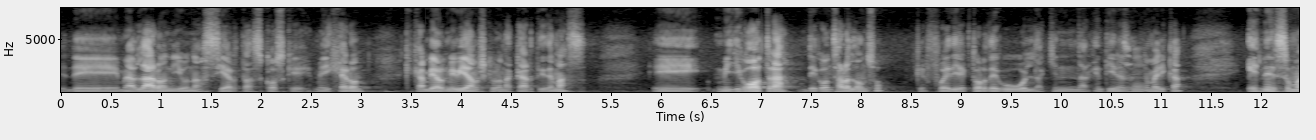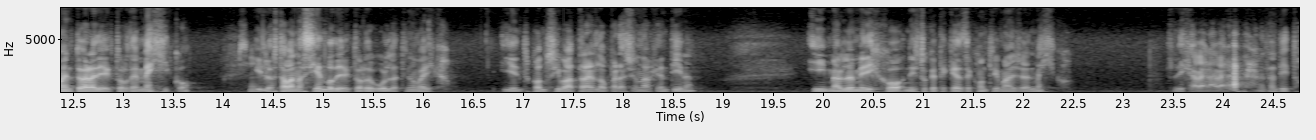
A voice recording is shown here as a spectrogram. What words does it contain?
de, me hablaron y unas ciertas cosas que me dijeron que cambiaron mi vida, me escribieron una carta y demás. Eh, me llegó otra de Gonzalo Alonso, que fue director de Google aquí en Argentina, en Sí. Latinoamérica. En ese momento era director de México Sí. y lo estaban haciendo director de Google Latinoamérica. Y cuando se iba a traer la operación a Argentina, y me habló y me dijo, necesito que te quedes de country manager en México. Le dije, a ver, a ver, a ver, un tantito.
